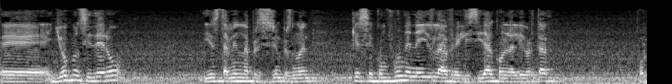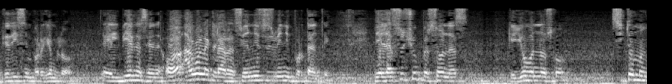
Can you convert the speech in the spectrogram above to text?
eh, yo considero, y es también una precisión personal, que se confunden ellos la felicidad con la libertad. Porque dicen, por ejemplo, el viernes, hago la aclaración, y esto es bien importante, de las ocho personas que yo conozco, sí toman,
